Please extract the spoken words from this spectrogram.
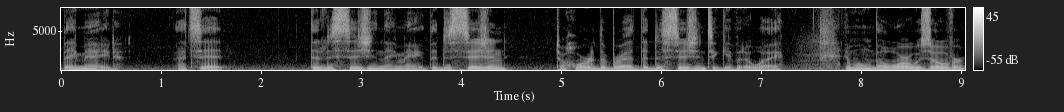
they made. That's it. The decision they made. The decision to hoard the bread, the decision to give it away. And when the war was over,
